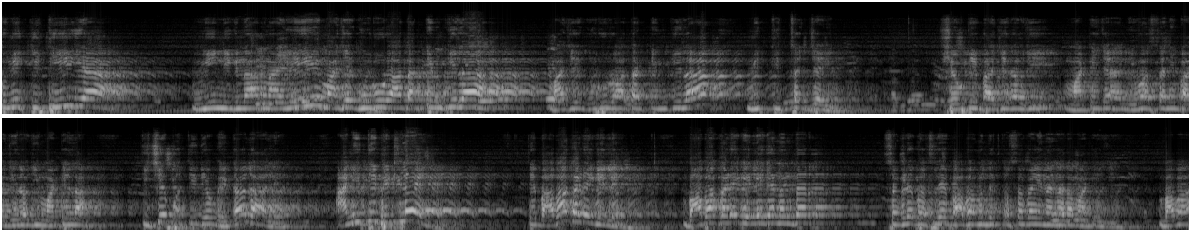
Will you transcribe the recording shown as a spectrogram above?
तुम्ही कितीही या मी निघणार नाही. माझे गुरु राहतात टिमकीला. माझे गुरु राहतात टिमकीला. मी तिथंच जाईन. शेवटी बाजीरावजी माटेच्या निवासस्थानी बाजीरावजी माटेला तिचे पतिदेव भेटायला आले. आणि ते भेटले. ते बाबाकडे गेले. बाबाकडे गेल्याच्यानंतर सगळे बसले. बाबा म्हणते कसं काही नाही झाला माटेजी बाबा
